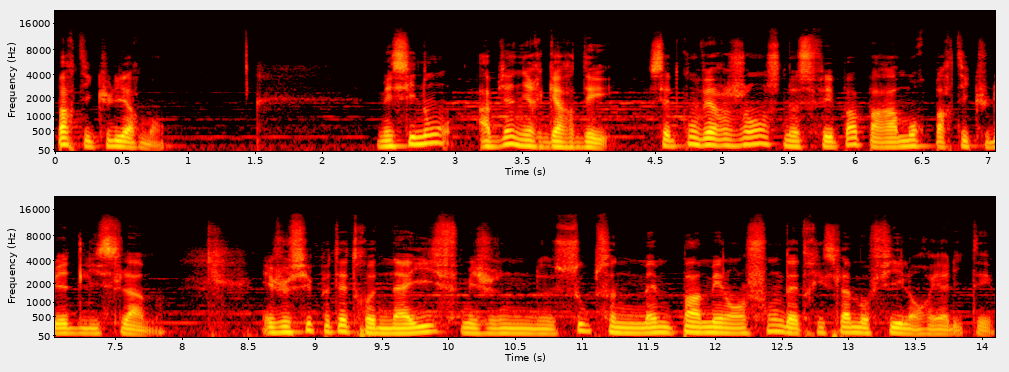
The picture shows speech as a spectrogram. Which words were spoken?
particulièrement. Mais sinon, à bien y regarder, cette convergence ne se fait pas par amour particulier de l'islam. Et je suis peut-être naïf, mais je ne soupçonne même pas Mélenchon d'être islamophile en réalité.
